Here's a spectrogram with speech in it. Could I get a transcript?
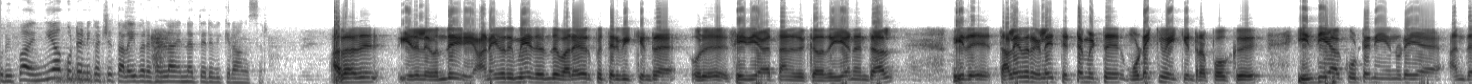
குறிப்பா இந்தியா கூட்டணி கட்சி தலைவர்கள்லாம் என்ன தெரிவிக்கிறாங்க சார்? அதாவது இதுல வந்து அனைவருமே இது வந்து வரவேற்பு தெரிவிக்கின்ற ஒரு செய்தியாகத்தான் இருக்கிறது. ஏனென்றால் இது தலைவர்களை திட்டமிட்டு முடக்கி வைக்கின்ற போக்கு இந்தியா கூட்டணியினுடைய அந்த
